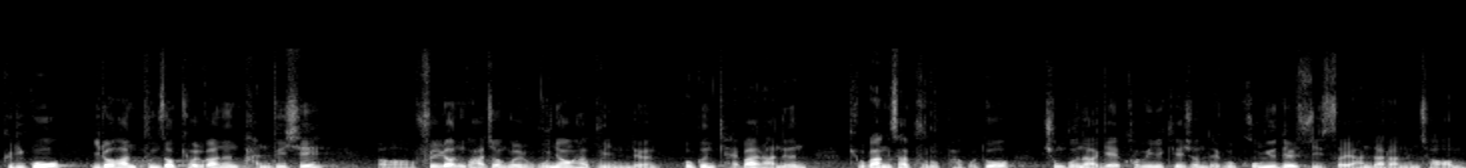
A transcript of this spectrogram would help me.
그리고 이러한 분석 결과는 반드시 어, 훈련 과정을 운영하고 있는 혹은 개발하는 교강사 그룹하고도 충분하게 커뮤니케이션 되고 공유될 수 있어야 한다라는 점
